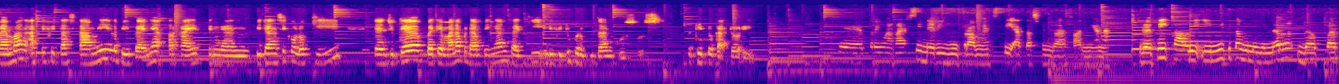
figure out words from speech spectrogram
memang aktivitas kami lebih banyak terkait dengan bidang psikologi dan juga bagaimana pendampingan bagi individu berkebutuhan khusus. Begitu Kak Dori kasih dari Bu Pramesti atas penjelasannya. Nah, berarti kali ini kita benar-benar dapat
